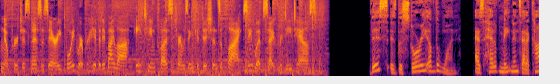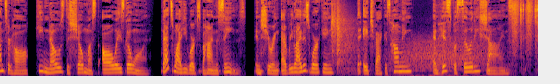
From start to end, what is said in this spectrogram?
No purchase necessary. Void where prohibited by law. 18 plus terms and conditions apply. See website for details. This is the story of the one. As head of maintenance at a concert hall, he knows the show must always go on. That's why he works behind the scenes, ensuring every light is working, the HVAC is humming, and his facility shines.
